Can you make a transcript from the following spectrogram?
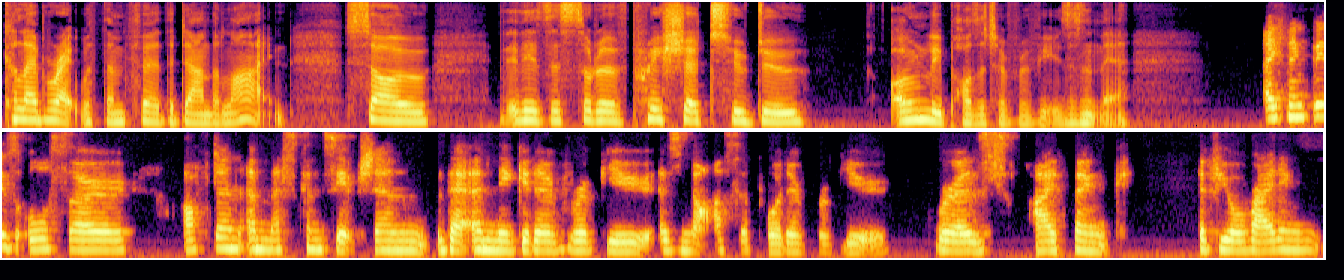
collaborate with them further down the line. So there's this sort of pressure to do only positive reviews, isn't there? I think there's also often a misconception that a negative review is not a supportive review. Whereas I think if you're writing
